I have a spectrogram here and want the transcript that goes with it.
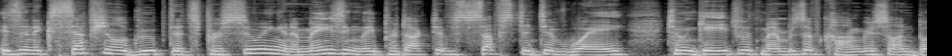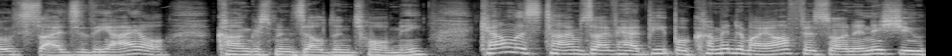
is an exceptional group that's pursuing an amazingly productive, substantive way to engage with members of Congress on both sides of the aisle, Congressman Zeldin told me. Countless times I've had people come into my office on an issue,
